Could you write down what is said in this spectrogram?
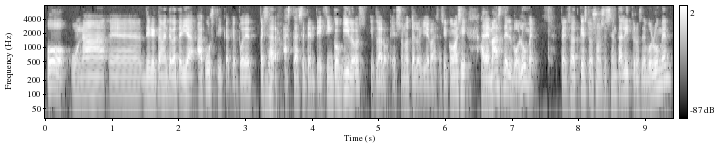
o una eh, directamente batería acústica que puede pesar hasta 75 kilos. Y claro, eso no te lo llevas así como así. Además del volumen Pensad que estos son 60 litros de volumen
